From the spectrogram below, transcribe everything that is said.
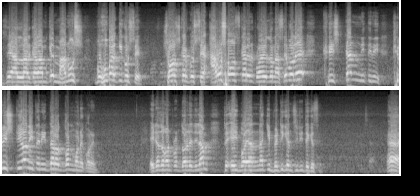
যে আল্লাহর কালামকে মানুষ বহুবার কি করছে? সংস্কার করছে, আরও সংস্কারের প্রয়োজন আছে বলে খ্রিস্টান নীতি খ্রিস্টীয় নীতি নির্ধারকগণ মনে করেন। এটা যখন ধরে দিলাম তো এই বয়ান নাকি ভ্যাটিকান সিটিতে গেছে। হ্যাঁ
